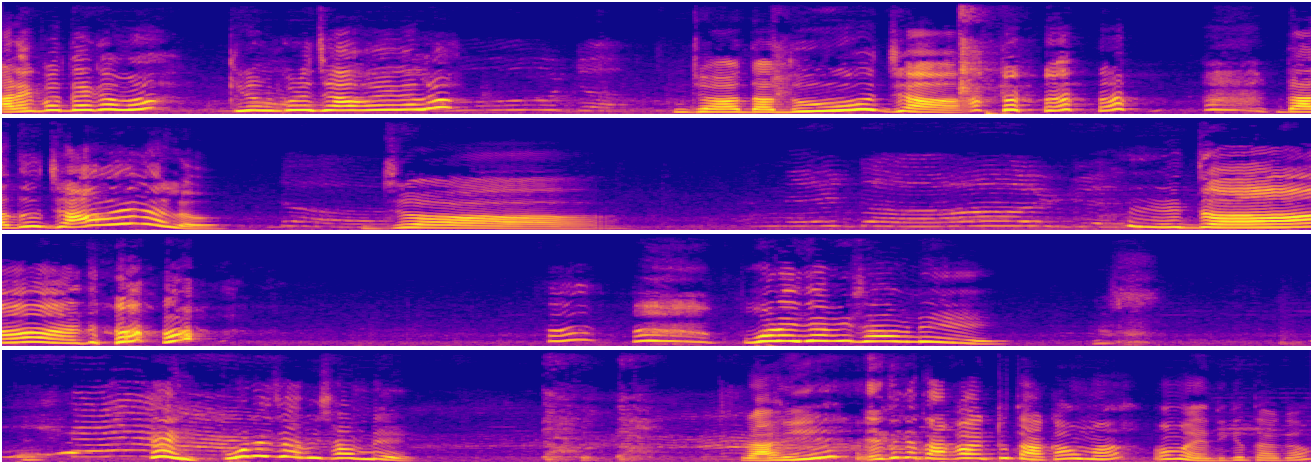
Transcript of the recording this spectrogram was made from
আরেকবার দেখা মা কিরম করে যা হয়ে গেল? যা দাদু যা। দাদু যা হয়ে গেল? যা। যা। পড়ে যাবি সামনে। এই, পড়ে যাবি সামনে। রাহি, এদিকে তাকাও, একটু তাকাও মা। ও মা, এদিকে তাকাও।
